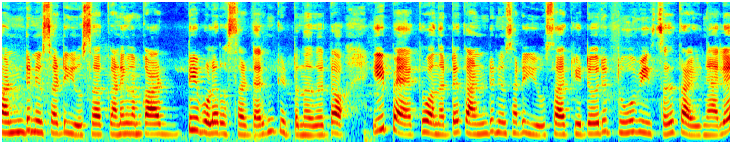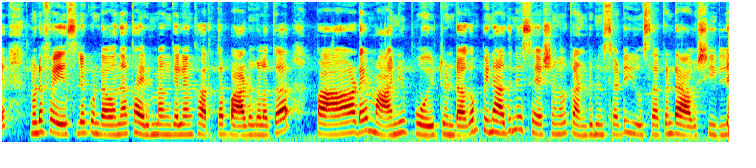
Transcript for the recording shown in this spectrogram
കണ്ടിന്യൂസ് ആയിട്ട് യൂസ് ആക്കുകയാണെങ്കിൽ നമുക്ക് അടിപൊളി റിസൾട്ട് ആയിരിക്കും കിട്ടുന്നത് കേട്ടോ. ഈ പാക്ക് വന്നിട്ട് കണ്ടിന്യൂസ് ആയിട്ട് യൂസ് ആക്കിയിട്ട് ഒരു ടു വീക്സ് കഴിഞ്ഞാൽ നമ്മുടെ ഫേസിലേക്ക് ഉണ്ടാകുന്ന കരിമംഗലം കറുത്ത പാടുകളൊക്കെ പാടെ മാഞ്ഞു പോയിട്ടുണ്ടാകും. പിന്നെ അതിന് ശേഷങ്ങൾ കണ്ടിന്യൂസ് ആയിട്ട് യൂസ് ആക്കേണ്ട ആവശ്യമില്ല.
